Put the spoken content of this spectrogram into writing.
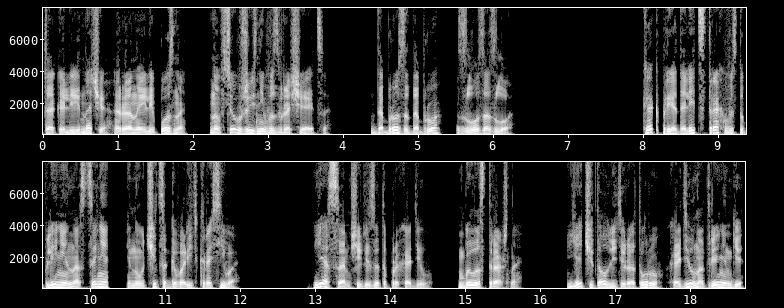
Так или иначе, рано или поздно, но все в жизни возвращается. Добро за добро, зло за зло. Как преодолеть страх выступления на сцене и научиться говорить красиво? Я сам через это проходил. Было страшно. Я читал литературу, ходил на тренинги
